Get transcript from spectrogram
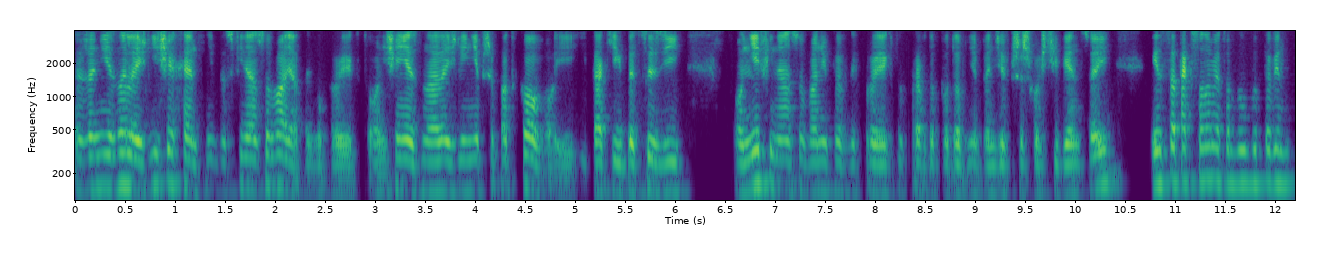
że nie znaleźli się chętni do sfinansowania tego projektu. Oni się nie znaleźli nieprzypadkowo i, i takich decyzji o niefinansowaniu pewnych projektów prawdopodobnie będzie w przyszłości więcej, więc ta taksonomia to byłby pewien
